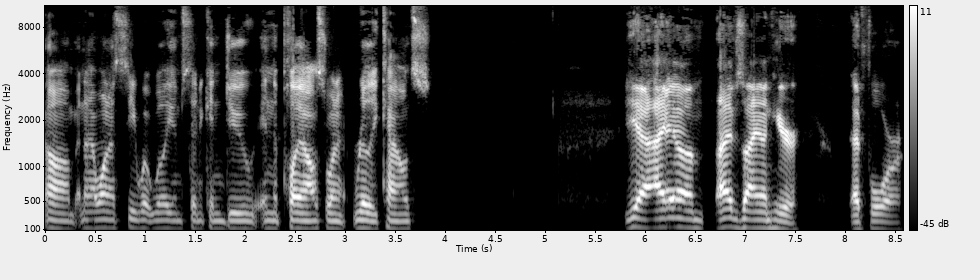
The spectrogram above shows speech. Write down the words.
Um, and I want to see what Williamson can do in the playoffs when it really counts. Yeah, I um I have Zion here at four.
